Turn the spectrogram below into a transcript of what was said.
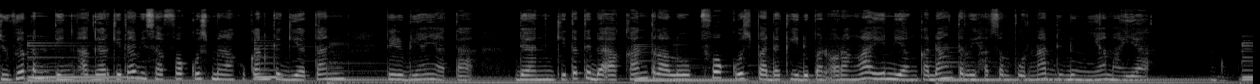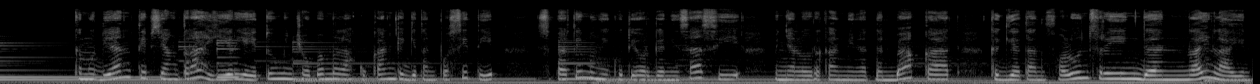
juga penting agar kita bisa fokus melakukan kegiatan di dunia nyata dan kita tidak akan terlalu fokus pada kehidupan orang lain yang kadang terlihat sempurna di dunia maya. Kemudian tips yang terakhir yaitu mencoba melakukan kegiatan positif seperti mengikuti organisasi, menyalurkan minat dan bakat, kegiatan volunteering, dan lain-lain.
